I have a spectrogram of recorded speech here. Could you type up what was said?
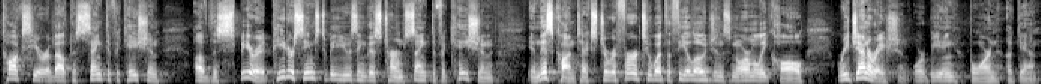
talks here about the sanctification of the Spirit, Peter seems to be using this term sanctification in this context to refer to what the theologians normally call regeneration or being born again.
